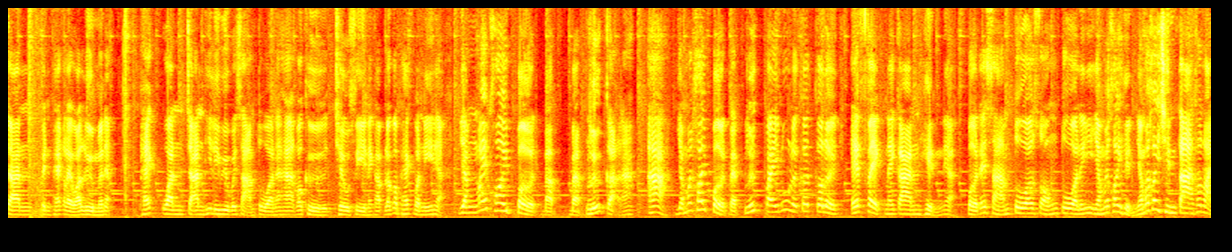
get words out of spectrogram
จันทร์เป็นแพ็คอะไรวะลืมแล้วเนี่ย แพ็ควันจันทร์ที่รีวิวไป 3 ตัวนะฮะ ก็คือเชลซีนะครับ แล้วก็แพ็ควันนี้เนี่ยยังไม่ค่อยเปิดแบบแบบลึกอะนะอะยังไม่ค่อยเปิดแบบลึกไปนู่นเลยก็ก็เลยเอฟเฟกในการเห็นเนี่ยเปิดได้ 3 ตัว 2 ตัวอะไรนี้ยังไม่ค่อยเห็นยังไม่ค่อยชินตาเท่าไหร่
